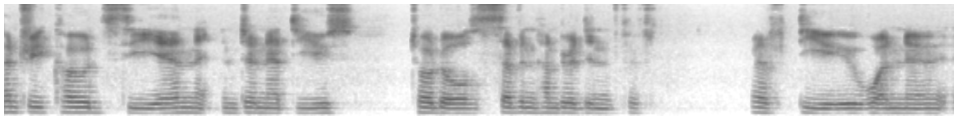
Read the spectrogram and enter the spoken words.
Country code CN internet use totals 751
